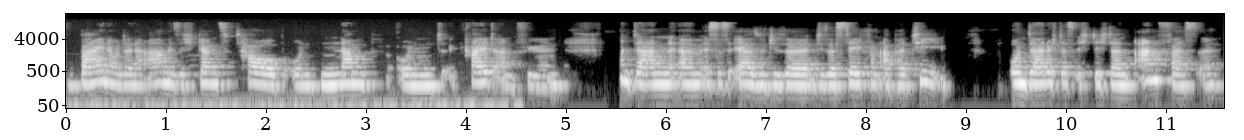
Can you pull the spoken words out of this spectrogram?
Beine und deine Arme sich ganz taub und namp und kalt anfühlen, dann ähm, ist es eher so dieser, dieser State von Apathie. Und dadurch, dass ich dich dann anfasse,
